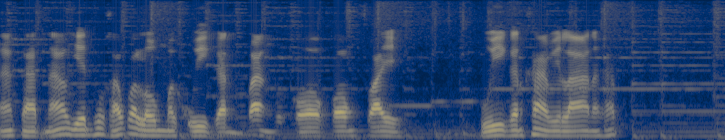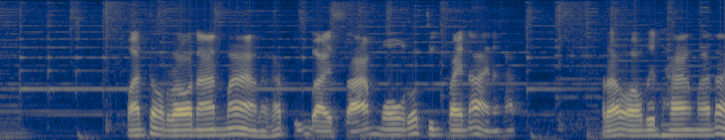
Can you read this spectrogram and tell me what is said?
อากาศหนาวเย็นพวกเขาก็ลงมาคุยกันบ้างก็ก่อกองไฟ คุยกันฆ่าเวลานะครับวันต้องรอนานมากนะครับ ถึงบ่ายสามโมงรถจึงไปได้นะครับ เราออกเดินทางมาได้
